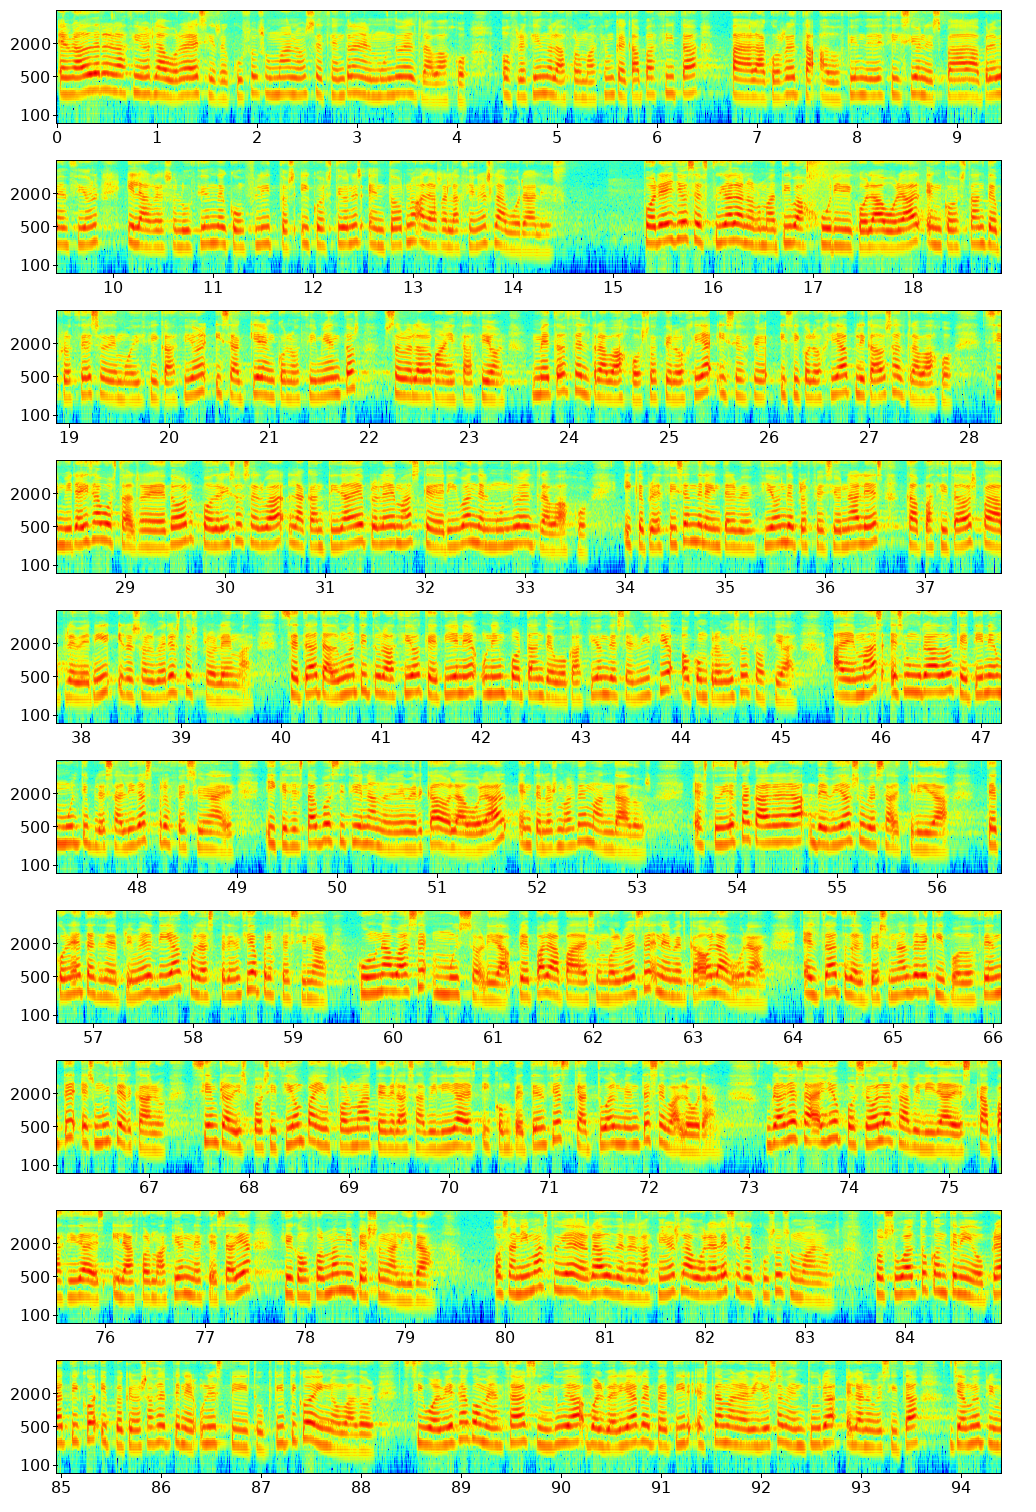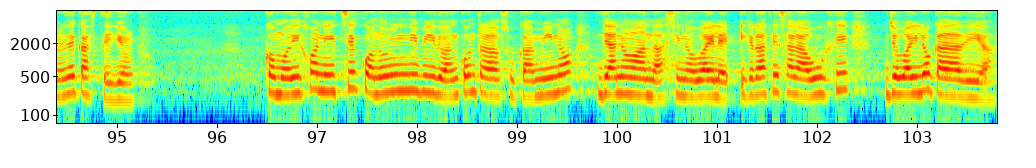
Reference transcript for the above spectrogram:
El grado de Relaciones Laborales y Recursos Humanos se centra en el mundo del trabajo, ofreciendo la formación que capacita para la correcta adopción de decisiones para la prevención y la resolución de conflictos y cuestiones en torno a las relaciones laborales. Por ello, se estudia la normativa jurídico-laboral en constante proceso de modificación y se adquieren conocimientos sobre la organización, métodos del trabajo, sociología y, psicología aplicados al trabajo. Si miráis a vuestro alrededor, podréis observar la cantidad de problemas que derivan del mundo del trabajo y que precisan de la intervención de profesionales capacitados para prevenir y resolver estos problemas. Se trata de una titulación que tiene una importante vocación de servicio o compromiso social. Además, es un grado que tiene múltiples salidas profesionales y que se está posicionando en el mercado laboral entre los más demandados. Estudié esta carrera debido a su versatilidad, te conectas desde el primer día con la experiencia profesional, con una base muy sólida, prepara para desenvolverse en el mercado laboral. El trato del personal del equipo docente es muy cercano, siempre a disposición para informarte de las habilidades y competencias que actualmente se valoran. Gracias a ello poseo las habilidades, capacidades y la formación necesaria que conforman mi personalidad. Os animo a estudiar el grado de Relaciones Laborales y Recursos Humanos, por su alto contenido práctico y porque nos hace tener un espíritu crítico e innovador. Si volviese a comenzar, sin duda, volvería a repetir esta maravillosa aventura en la Universidad Jaume I de Castellón. Como dijo Nietzsche, cuando un individuo ha encontrado su camino, ya no anda, sino baile, y gracias a la UGI yo bailo cada día.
